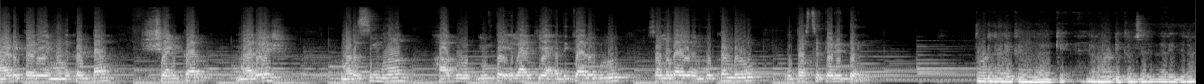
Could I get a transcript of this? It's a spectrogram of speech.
ಮಾಡಿಕರೆ ಮಣಕಂಠ ಶಂಕರ್, ನರೇಶ್, ನರಸಿಂಹ ಹಾಗೂ ವಿವಿಧ ಇಲಾಖೆಯ ಅಧಿಕಾರಿಗಳು, ಸಮುದಾಯದ ಮುಖಂಡರು ಉಪಸ್ಥಿತರಿದ್ದರು. ತೋಟಗಾರಿಕಾ ಇಲಾಖೆ ಹಾರ್ಟಿಕಲ್ಚರ್ ಇಂದ ಇದ್ದೀರಾ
